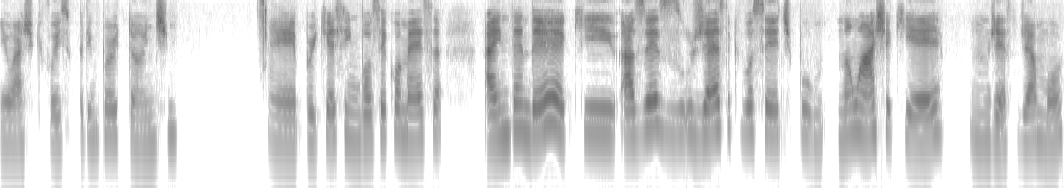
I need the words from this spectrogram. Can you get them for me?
eu acho que foi super importante, é, porque assim você começa a entender que às vezes o gesto que você tipo não acha que é um gesto de amor,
